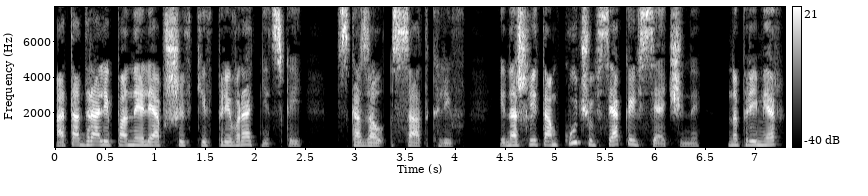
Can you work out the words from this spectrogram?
«Отодрали панели обшивки в Привратницкой», — сказал Садклифф, «и нашли там кучу всякой всячины. Например...»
